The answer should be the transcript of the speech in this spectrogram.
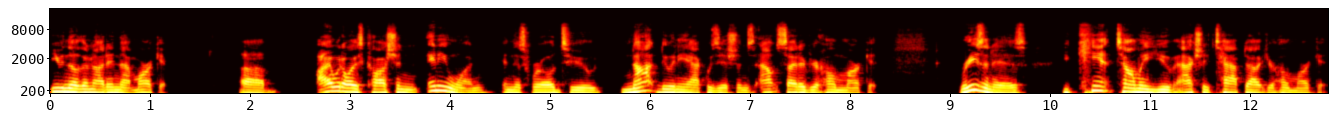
even though they're not in that market. Uh, I would always caution anyone in this world to not do any acquisitions outside of your home market. Reason is you can't tell me you've actually tapped out your home market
